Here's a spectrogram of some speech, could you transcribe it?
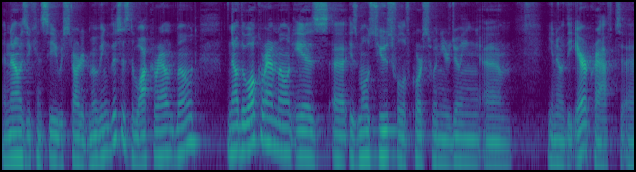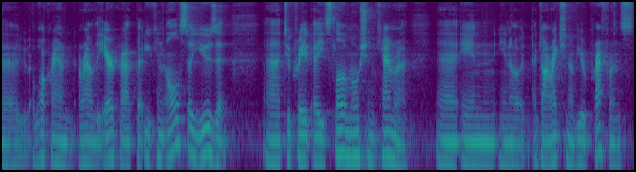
And now as you can see, we started moving. This is the walk around mode. Now the walk around mode is uh, is most useful, of course, when you're doing, um, you know, the aircraft, uh, walk around around the aircraft. But you can also use it uh, to create a slow motion camera uh, in you know a direction of your preference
